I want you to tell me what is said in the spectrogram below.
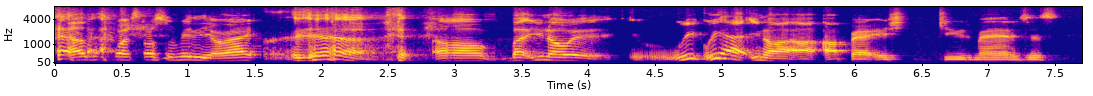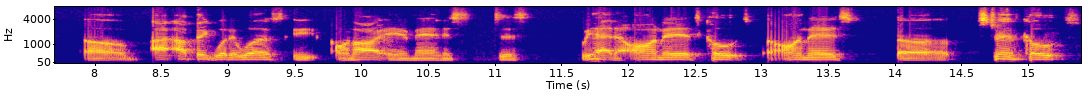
that was before social media, right? Yeah. Um, but you know, it, we we had you know our, our fair issues, man. It's just um, I, I, think what it was on our end, man. It's just we had an on edge coach, on edge uh, strength coach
